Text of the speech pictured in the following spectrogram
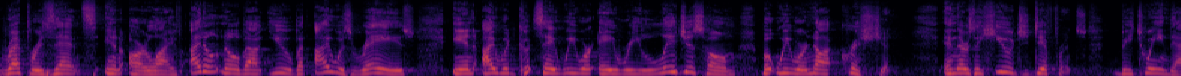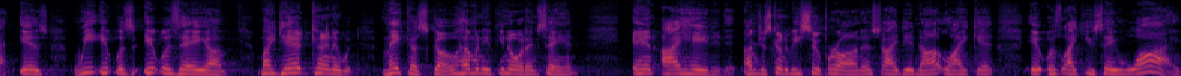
represents in our life, I don't know about you, but I was raised in, I would say we were a religious home, but we were not Christian and there's a huge difference between that is we it was it was a um, my dad kind of would make us go. How many of you know what i'm saying and i hated it. I'm just going to be super honest i did not like it. It was like you say why?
